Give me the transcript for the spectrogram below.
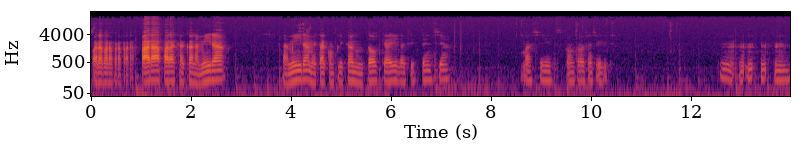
Para, para, para, para, para, para que acá la mira. La mira, me está complicando un toque ahí la existencia. Basics, control sensibility. Mm, mm, mm, mm,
